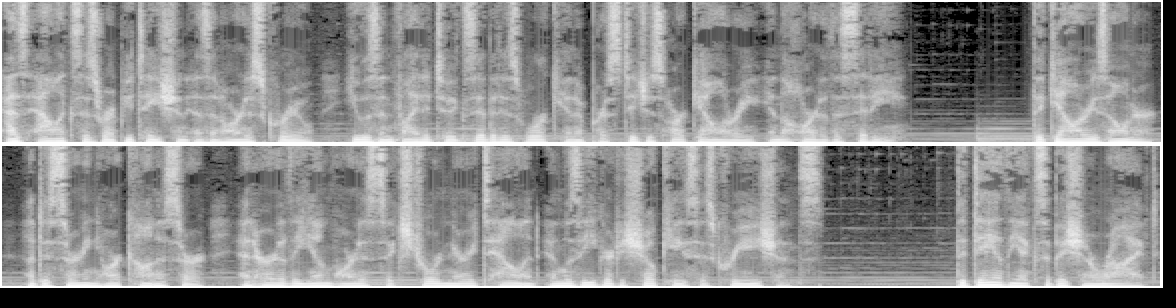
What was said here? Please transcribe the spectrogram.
As Alex's reputation as an artist grew, he was invited to exhibit his work in a prestigious art gallery in the heart of the city. The gallery's owner, a discerning art connoisseur, had heard of the young artist's extraordinary talent and was eager to showcase his creations. The day of the exhibition arrived,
